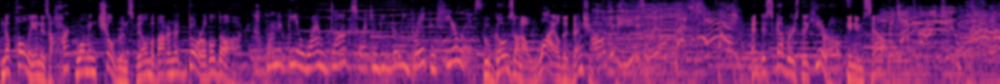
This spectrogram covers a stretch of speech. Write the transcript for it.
Napoleon is a heartwarming children's film about an adorable dog I want to be a wild dog so I can be really brave and fearless. who goes on a wild adventure All you need is a little push. Hey! and discovers the hero in himself. The cat's behind you!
